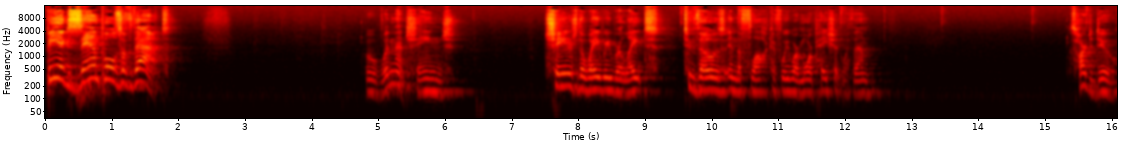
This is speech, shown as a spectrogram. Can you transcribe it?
Be examples of that. Ooh, wouldn't that change? Change the way we relate to those in the flock if we were more patient with them. It's hard to do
